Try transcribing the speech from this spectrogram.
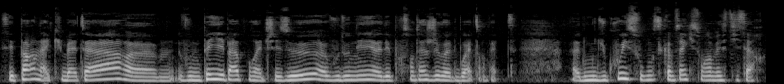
C'est pas un incubateur. Euh, vous ne payez pas pour être chez eux. Vous donnez des pourcentages de votre boîte en fait. donc du coup, ils sont, c'est comme ça qu'ils sont investisseurs.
